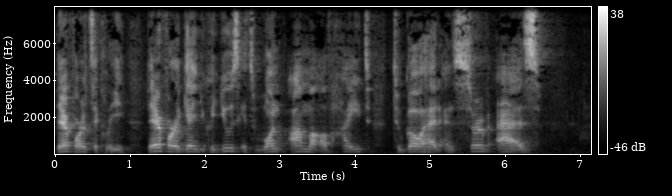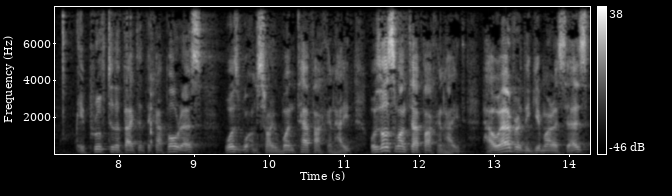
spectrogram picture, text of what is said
Therefore, it's a kli. Therefore, again, you could use its one amma of height to go ahead and serve as a proof to the fact that the kapores was, I'm sorry, one tefach in height, was also one tefach in height. However, the Gemara says,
